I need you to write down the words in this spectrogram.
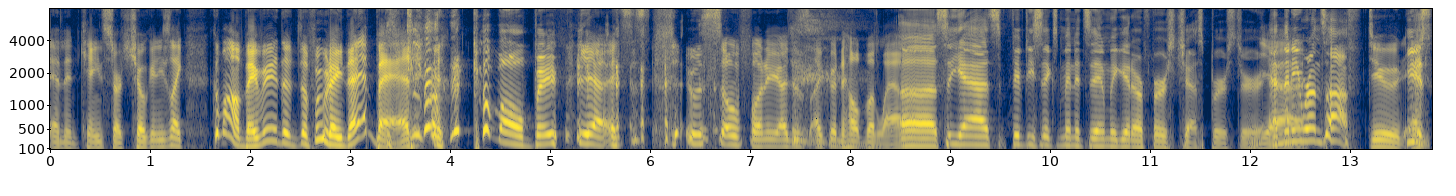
and then Kane starts choking. He's like, "Come on, baby, the, the food ain't that bad." Come on, baby. yeah, it's just, it was so funny. I just I couldn't help but laugh, Uh, so yeah, it's 56 minutes in. We get our first chest burster, and then he runs off. dude. He just.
